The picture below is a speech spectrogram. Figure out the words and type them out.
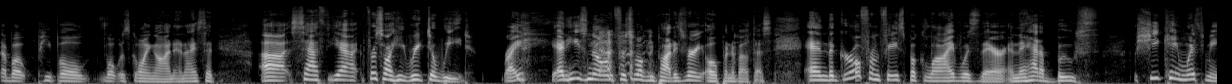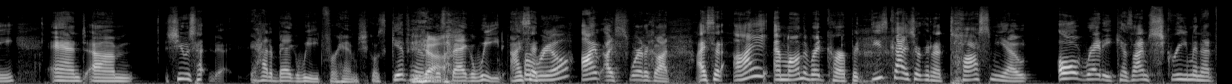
about people what was going on, and I said, uh, Seth, yeah. First of all, he reeked a weed. Right, and he's known for smoking pot. He's very open about this. And the girl from Facebook Live was there, and they had a booth. She came with me, and um, she was had a bag of weed for him. She goes, "Give him Yeah. this bag of weed." I For said, real? I, I swear to God, I said, I am on the red carpet. These guys are going to toss me out already because I'm screaming at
